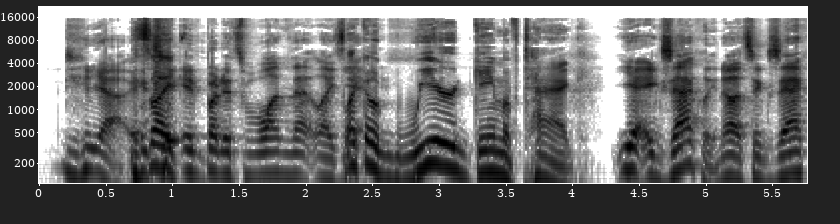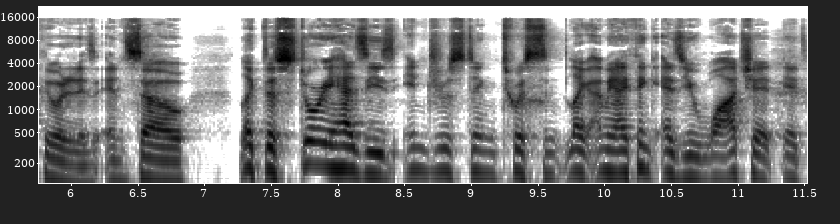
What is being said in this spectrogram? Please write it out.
yeah, It's it's, like- like it, but it's one that like It's like a weird game of tag. Yeah, exactly. No, it's exactly what it is. And so like the story has these interesting twists and like I mean I think as you watch it it's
